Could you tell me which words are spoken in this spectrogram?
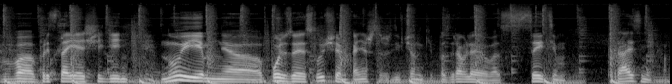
в предстоящий день. Ну и, э, пользуясь случаем, конечно же, девчонки, поздравляю вас с этим праздником.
